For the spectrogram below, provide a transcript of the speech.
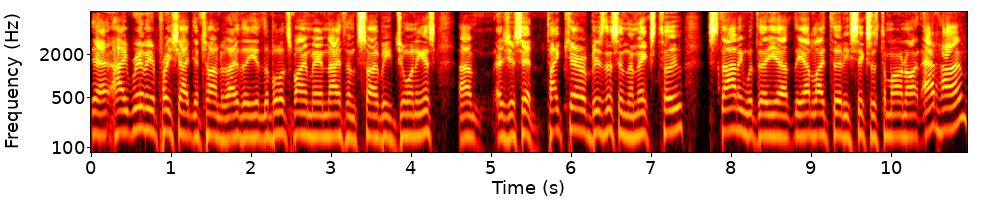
Yeah, hey, really appreciate your time today. The the Bullets main man Nathan Sobey joining us. Um, as you said, take care of business in the next two, starting with the uh, the Adelaide 36ers tomorrow night at home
